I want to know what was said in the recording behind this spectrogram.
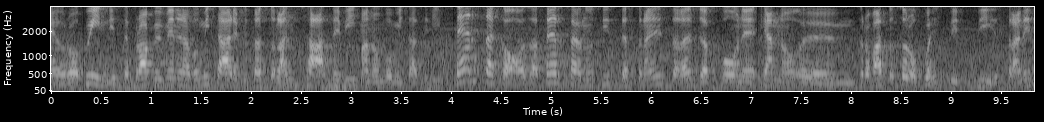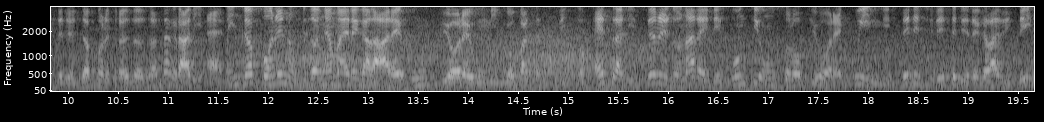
euro. Quindi se proprio viene da vomitare piuttosto lanciatevi ma non vomitate lì. Terza cosa, terza notizia stranezza dal Giappone Che hanno ehm, trovato solo questi di stranezze del Giappone 360 gradi È in Giappone non bisogna mai regalare un fiore unico. Qua c'è scritto È tradizione donare ai defunti un solo fiore Quindi se decidete di regalare dei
